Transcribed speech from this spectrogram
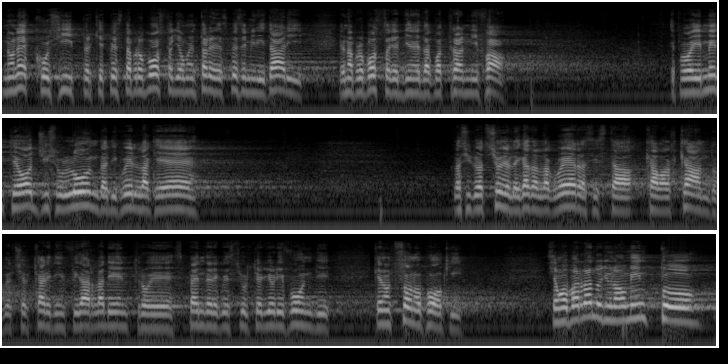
non è così perché questa proposta di aumentare le spese militari è una proposta che viene da quattro anni fa e probabilmente oggi sull'onda di quella che è la situazione legata alla guerra si sta cavalcando per cercare di infilarla dentro e spendere questi ulteriori fondi che non sono pochi. Stiamo parlando di un aumento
